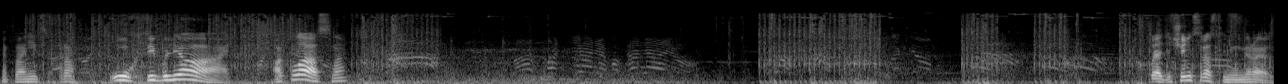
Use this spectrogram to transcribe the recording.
наклониться вправо. Ух ты, блядь. А классно. Блядь, а что они сразу не умирают?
